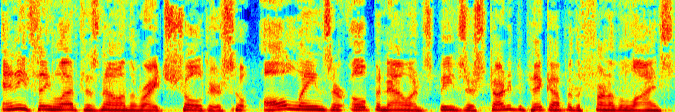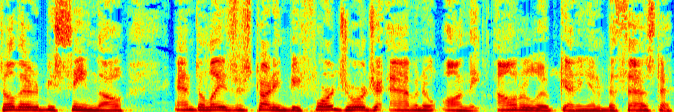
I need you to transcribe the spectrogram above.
Anything left is now on the right shoulder. So all lanes are open now and speeds are starting to pick up at the front of the line. Still there to be seen though. And delays are starting before Georgia Avenue on the outer loop getting into Bethesda.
